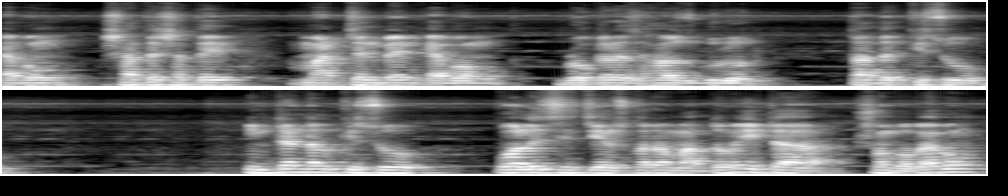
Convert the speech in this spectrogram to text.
এবং সাথে সাথে মার্চেন্ট ব্যাংক এবং ব্রোকারেজ হাউসগুলোর তাদের কিছু ইন্টারনাল কিছু পলিসি চেঞ্জ করার মাধ্যমে এটা সম্ভব এবং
